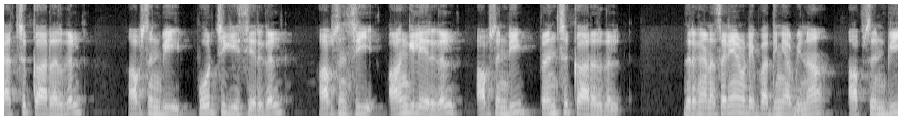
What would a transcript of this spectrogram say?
டச்சுக்காரர்கள். ஆப்ஷன் பி போர்ச்சுகீசியர்கள். ஆப்ஷன் சி ஆங்கிலேயர்கள். ஆப்ஷன் டி பிரெஞ்சுக்காரர்கள். இதற்கான சரியான விடை பார்த்தீங்க அப்படின்னா ஆப்ஷன் பி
